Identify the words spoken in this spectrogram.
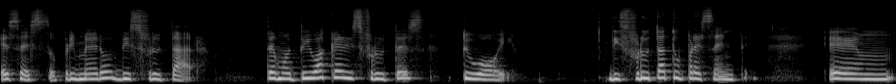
Es esto. Primero, disfrutar te motivo a que disfrutes tu hoy. Disfruta tu presente. Em,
